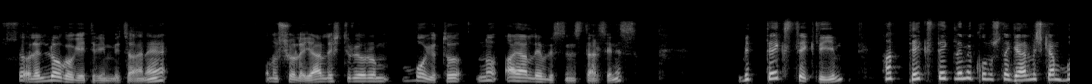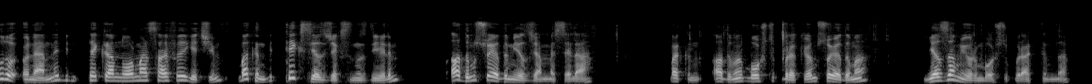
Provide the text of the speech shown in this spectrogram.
Şöyle logo getireyim bir tane. Onu şöyle yerleştiriyorum. Boyutunu ayarlayabilirsiniz isterseniz. Bir text ekleyeyim. Ha text ekleme konusuna gelmişken bu da önemli. Bir tekrar normal sayfaya geçeyim. Bakın bir text yazacaksınız diyelim. Adımı soyadımı yazacağım mesela. Bakın adımı boşluk bırakıyorum. Soyadımı yazamıyorum boşluk bıraktığımda.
